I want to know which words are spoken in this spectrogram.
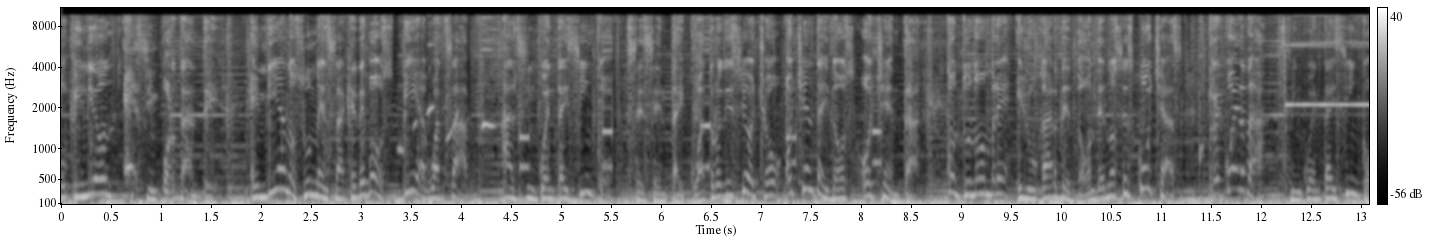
Opinión es importante. Envíanos un mensaje de voz vía WhatsApp al 55 64 18 82 80 con tu nombre y lugar de donde nos escuchas. Recuerda 55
